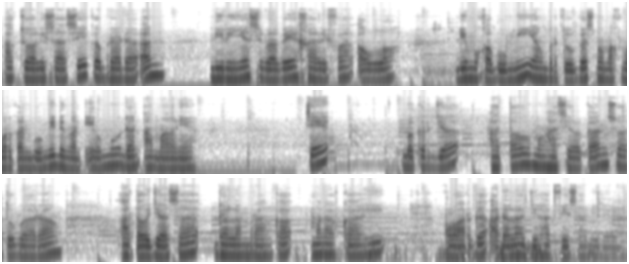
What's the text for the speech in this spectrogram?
aktualisasi keberadaan dirinya sebagai khalifah Allah di muka bumi yang bertugas memakmurkan bumi dengan ilmu dan amalnya. C. Bekerja atau menghasilkan suatu barang atau jasa dalam rangka menafkahi keluarga adalah jihad visabilillah.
